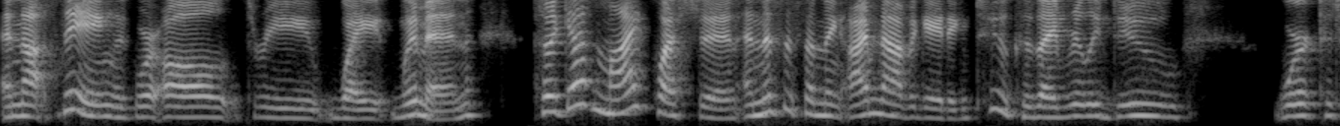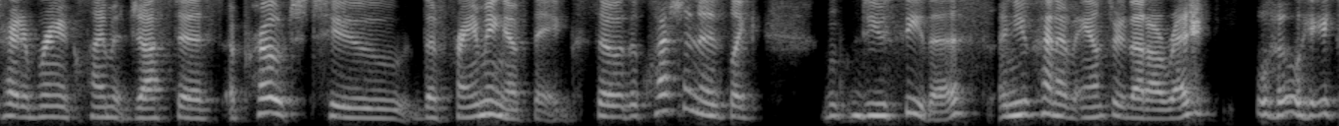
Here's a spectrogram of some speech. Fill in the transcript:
and not seeing, like we're all three white women so I guess my question, and this is something I'm navigating too, because I really do work to try to bring a climate justice approach to the framing of things. So the question is like, do you see this? And you kind of answered that already. Lilly,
